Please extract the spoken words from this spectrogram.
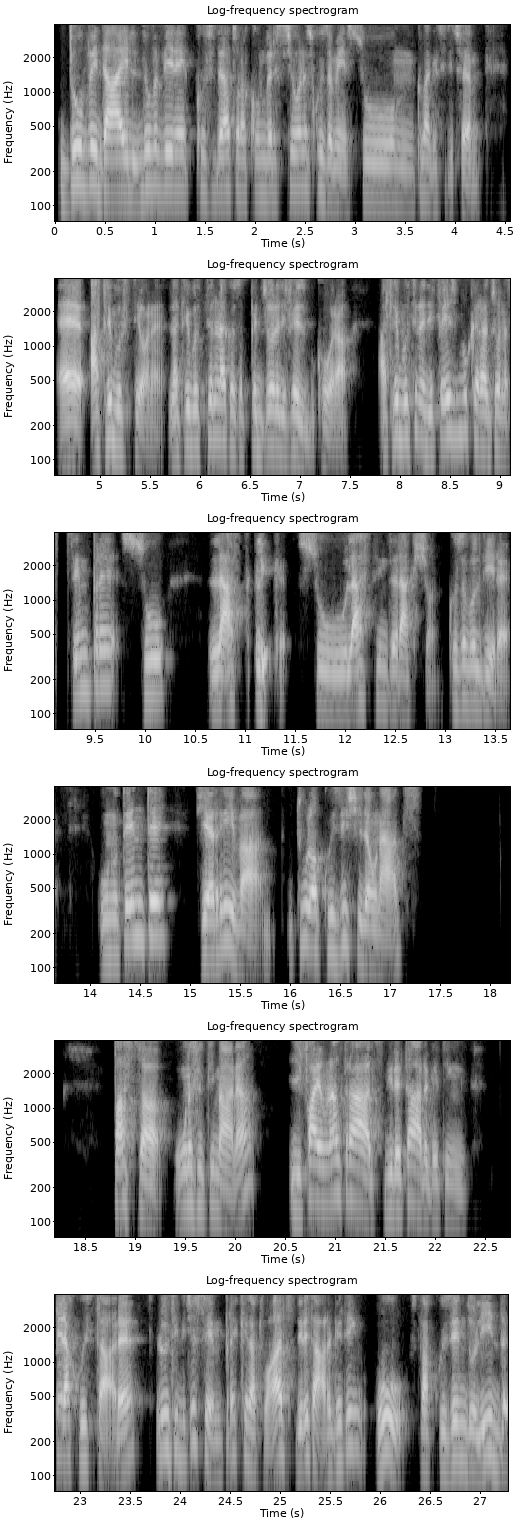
dove, dai, dove viene considerata una conversione, scusami, su, come si dice? Eh, attribuzione. L'attribuzione è la cosa peggiore di Facebook ora. Attribuzione di Facebook ragiona sempre su last click, su last interaction. Cosa vuol dire? Un utente ti arriva, tu lo acquisisci da un ads, passa una settimana, gli fai un'altra ads di retargeting per acquistare, lui ti dice sempre che la tua ads di retargeting, uh, sta acquisendo lead,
